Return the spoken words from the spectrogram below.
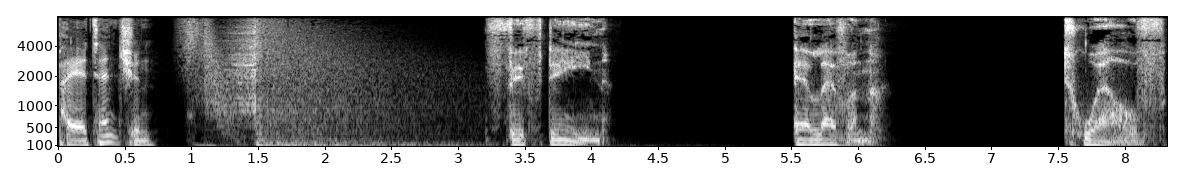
Pay attention. Fifteen. Eleven. Twelve.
